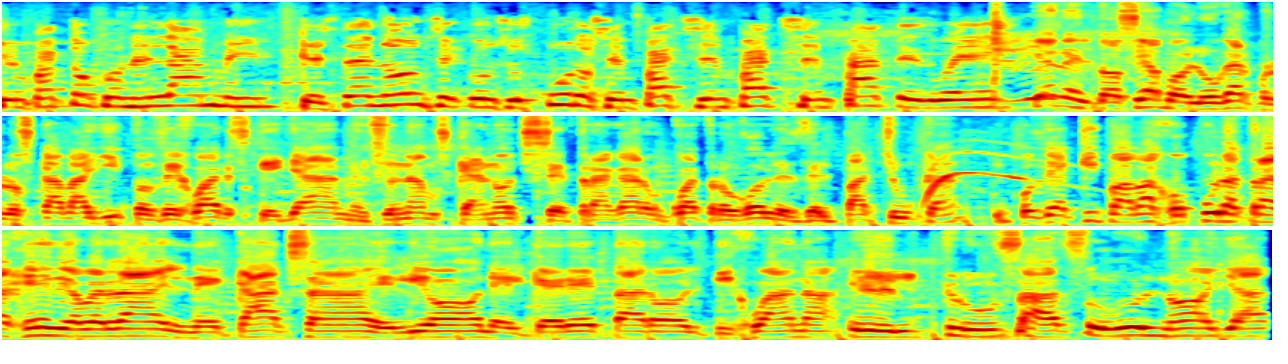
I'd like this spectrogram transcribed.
que empató con el AME, que está en once con sus puros empates, empates, empates, güey. Y en el doceavo lugar por los caballitos de Juárez, que ya mencionamos que anoche se tragaron cuatro goles del Pachuca. Y pues de aquí para abajo, pura tragedia, ¿verdad? El Necaxa, el León, el Querétaro, el Tijuana, el Cruz Azul, ¿no? Ya.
